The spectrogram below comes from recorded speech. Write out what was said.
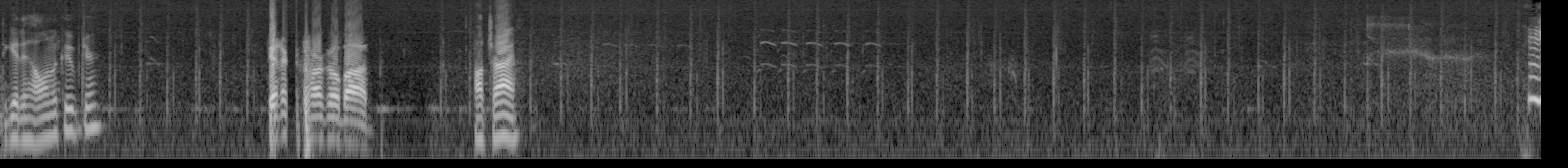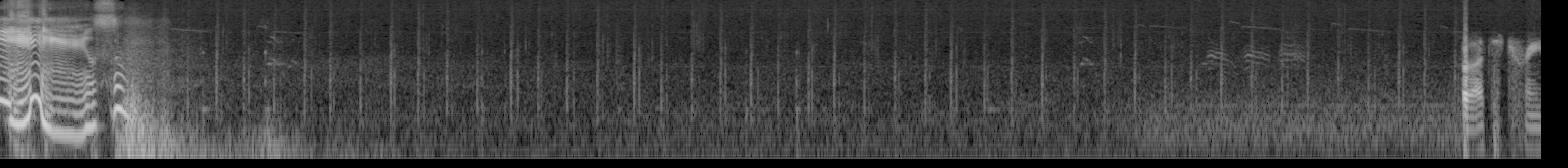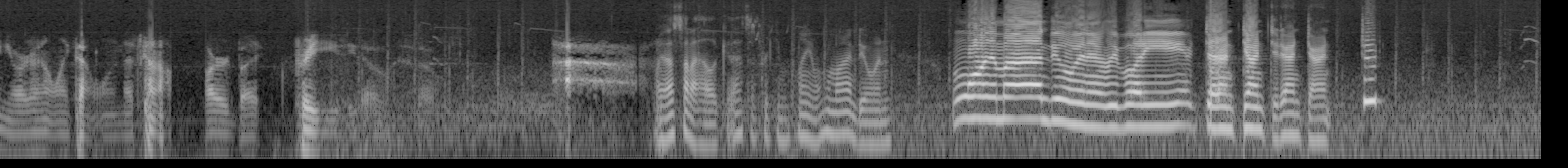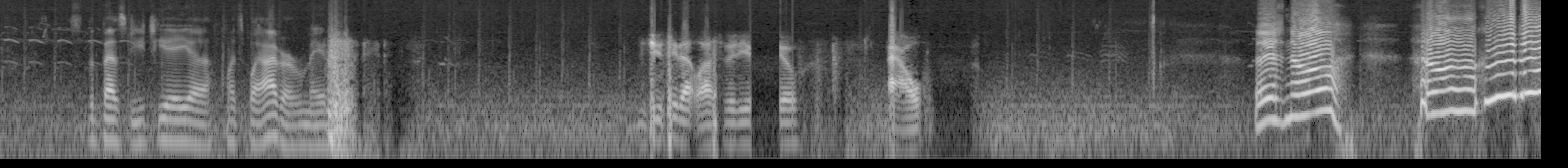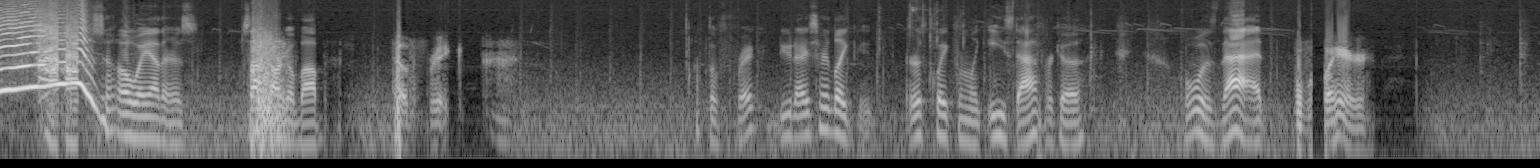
to get a helicopter? Get a Cargobob. I'll try. Yes. Oh, that's train yard. I don't like that one. That's kind of hard, but pretty easy though. So. Wait, that's not a helicopter. That's a freaking plane. What am I doing? What am I doing, everybody? Dun dun dun dun dun. Toot. The best GTA uh, Let's Play I've ever made. Did you see that last video? Ow. There's no! Oh wait, yeah, there is. It's not cargo, Bob. The frick. What the frick? Dude, I just heard like earthquake from like East Africa. What was that? Where?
